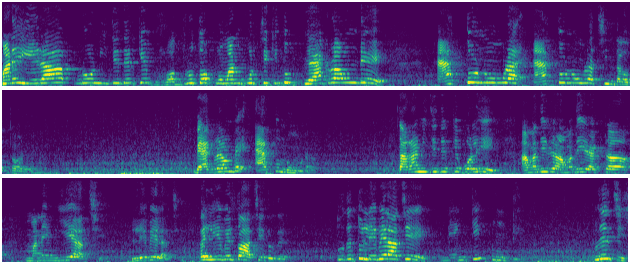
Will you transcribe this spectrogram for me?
মানে এরা পুরো নিজেদেরকে ভদ্রতা প্রমাণ করছে, কিন্তু ব্যাকগ্রাউন্ডে এত নোংরা এত নোংরা চিন্তা করতে পারবে না। ব্যাকগ্রাউন্ডে এত নোংরা। তারা নিজেদেরকে বলে, আমাদের আমাদের একটা মানে ইয়ে আছে লেভেল আছে। ভাই লেভেল তো আছে তোদের। তোদের তো লেভেল আছে। নেংটি, পুংটি। বুঝেছিস?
